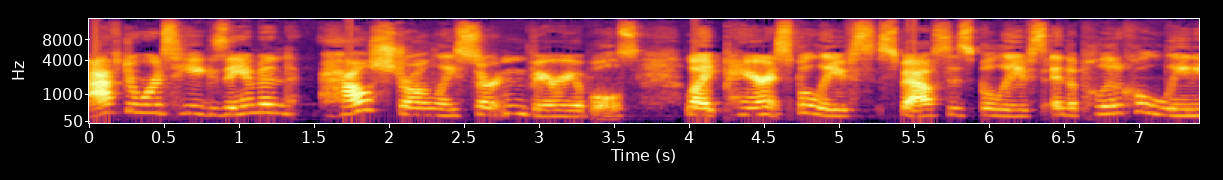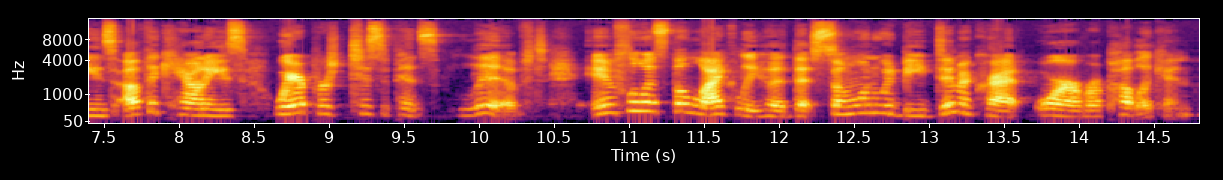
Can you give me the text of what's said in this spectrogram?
Afterwards, he examined how strongly certain variables, like parents' beliefs, spouses' beliefs, and the political leanings of the counties where participants lived, influenced the likelihood that someone would be Democrat or a Republican.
